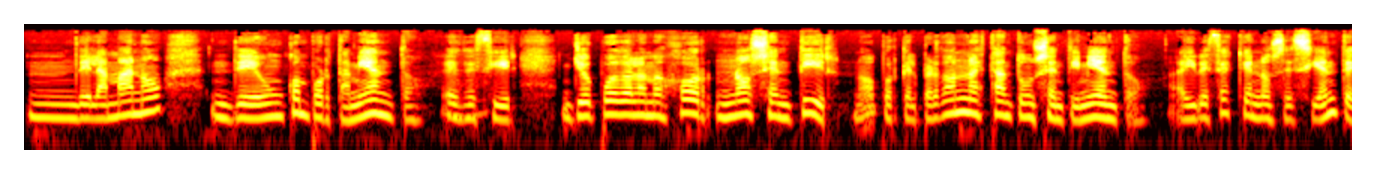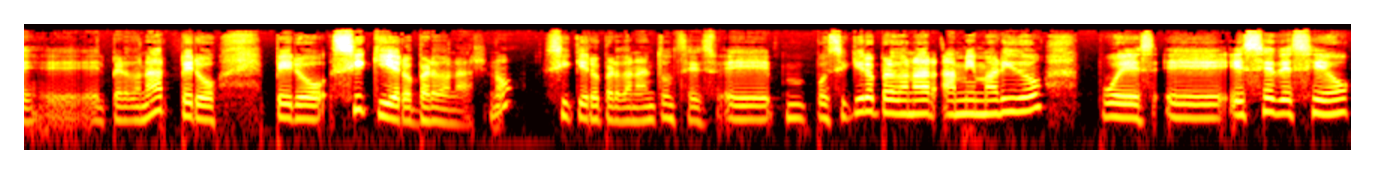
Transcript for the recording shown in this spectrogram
mm, de la mano de un comportamiento. Es decir, yo puedo a lo mejor no sentir, ¿no? Porque el perdón no es tanto un sentimiento. Hay veces que no se siente el perdonar, pero, pero sí quiero perdonar, ¿no? sí quiero perdonar. Entonces, pues si quiero perdonar a mi marido, pues ese deseo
